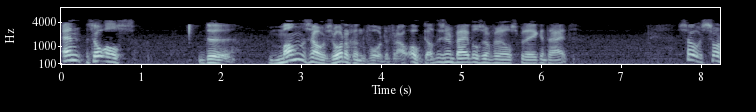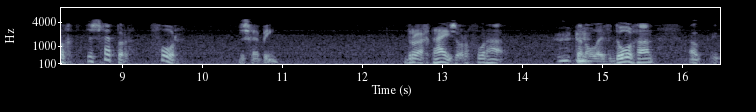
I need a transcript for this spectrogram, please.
En zoals de man zou zorgen voor de vrouw, ook dat is een bijbelse vanzelfsprekendheid. Zo zorgt de schepper voor de schepping. Draagt hij zorg voor haar. Ik kan al even doorgaan. Nou, ik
